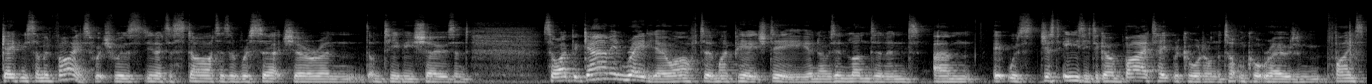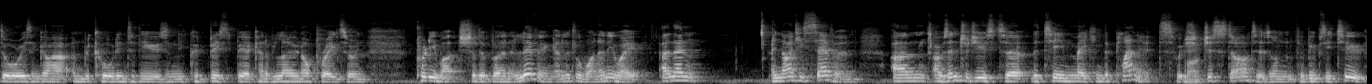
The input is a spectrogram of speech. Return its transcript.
gave me some advice, which was, you know, to start as a researcher and on TV shows and so I began in radio after my PhD, and I was in London, and um, it was just easy to go and buy a tape recorder on the Tottenham Court Road and find stories and go out and record interviews, and you could be a kind of lone operator and pretty much sort of earn a living, a little one anyway. And then in 97 um, i was introduced to the team making the planets which right. had just started on for bbc two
